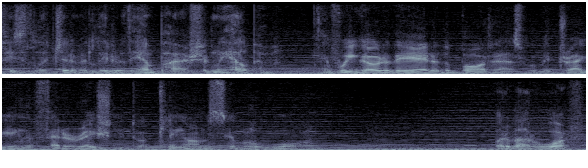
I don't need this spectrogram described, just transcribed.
If he's the legitimate leader of the Empire, shouldn't we help him? If we go to the aid of the Bortas, we'll be dragging the Federation into a Klingon civil war. What about Worf?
